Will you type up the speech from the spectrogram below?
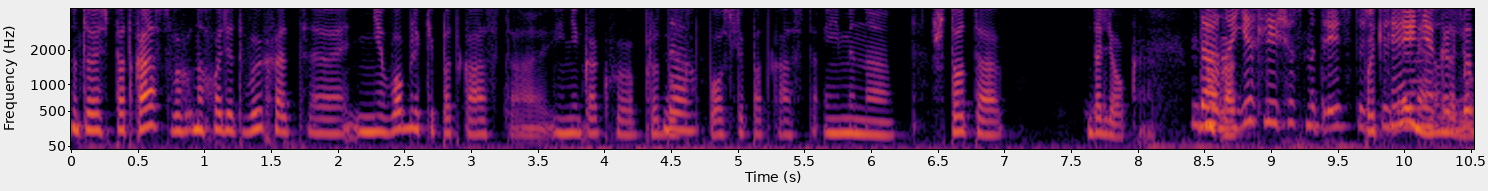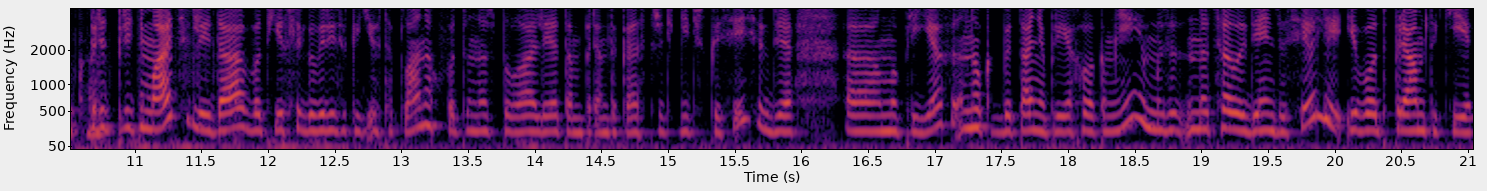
Ну, то есть подкаст вы- находит выход э, не в облике подкаста и не как продукт Да. после подкаста, а именно что-то далекое. Да, Ну но как? если еще смотреть с По точки теме, зрения как бы далёкая. предпринимателей, да, вот если говорить о каких-то планах, вот у нас была летом прям такая стратегическая сессия, где э, мы приехали, ну как бы Таня приехала ко мне, и мы на целый день засели, и вот прям такие,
